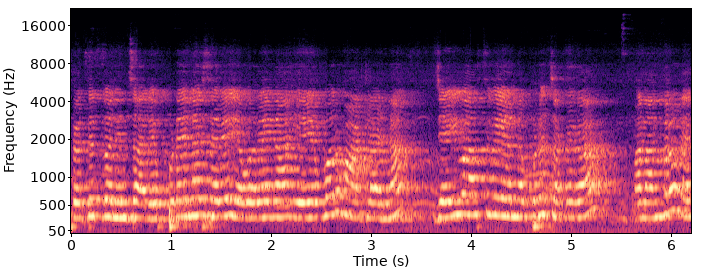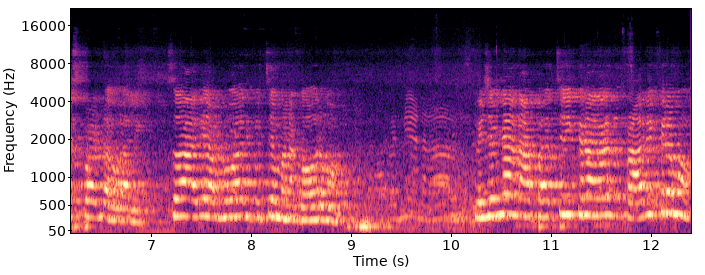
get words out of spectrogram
ప్రతిధ్వనించాలి. ఎప్పుడైనా సరే ఎవరైనా ఎవరు మాట్లాడినా జై వాసవి అన్నప్పుడు చక్కగా మనందరం రెస్పాండ్ అవ్వాలి. సో అది అమ్మవారికి ఇచ్చే మన గౌరవం. నిజంగా నా పరిచయ కార్యక్రమం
